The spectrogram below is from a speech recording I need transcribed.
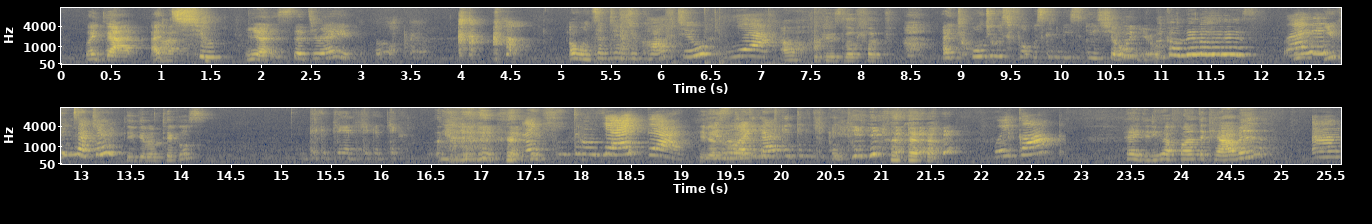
like that. Achoo. Yes, that's right. Oh, and sometimes you cough too? Yeah. Oh, Look at his little foot. I told you his foot was gonna be. He's showing you. Look how little it is. What You can touch it. Do you give him tickles? I don't get that. He He doesn't like that. Wake up. hey, did you have fun at the cabin? Um,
